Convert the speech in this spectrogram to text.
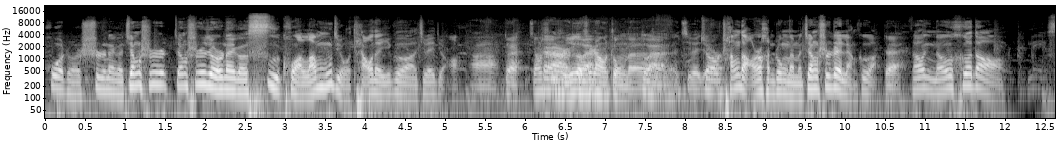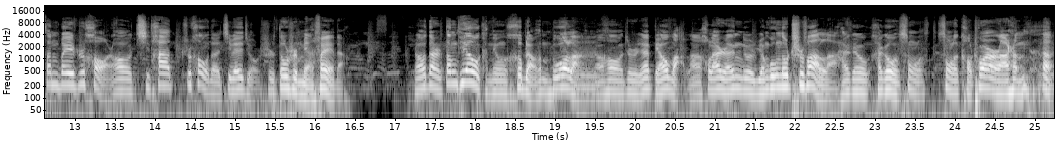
或者是那个僵尸，僵尸就是那个四款朗姆酒调的一个鸡尾酒，啊，对，僵尸是一个非常重的对鸡尾酒，就是长岛是很重的嘛，僵尸这两个，对，然后你能喝到三杯之后，然后其他之后的鸡尾酒是都是免费的。然后，但是当天我肯定喝不了那么多了，嗯然后就是也比较晚了。后来人就是员工都吃饭了，还给我还给我送了送了烤串儿啊什么的，嗯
